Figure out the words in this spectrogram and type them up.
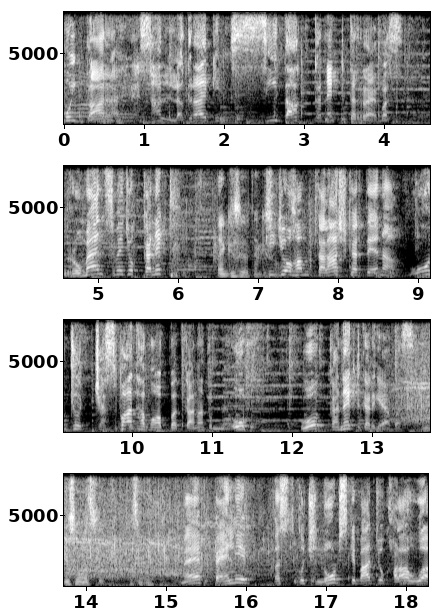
कोई गा रहा है। ऐसा लग रहा है कि सीधा कनेक्ट कर रहा है बस। रोमांस में जो connect thank you sir thank you जो हम तलाश करते हैं ना वो जो जज्बा था मोहब्बत का ना तुमने उफ वो कनेक्ट कर गया बस। Thank you so much sir मैं पहले बस कुछ नोट्स के बाद जो खड़ा हुआ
